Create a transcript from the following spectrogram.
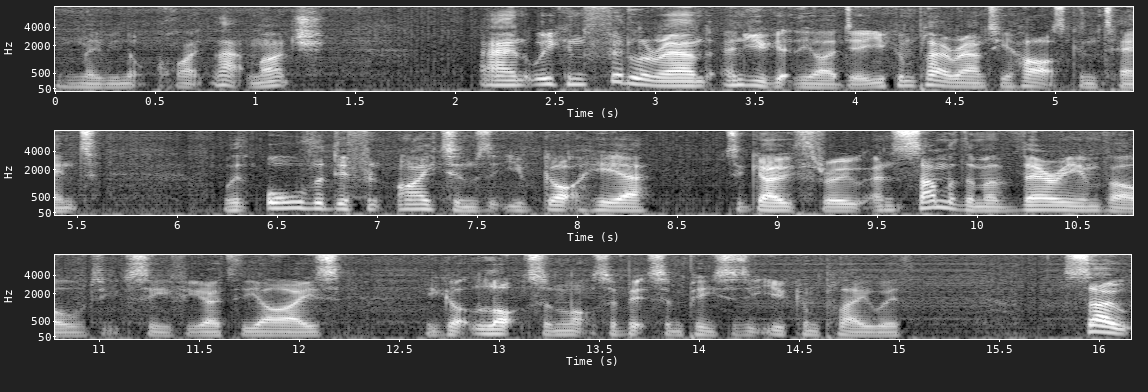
maybe not quite that much. And we can fiddle around and you get the idea. You can play around to your heart's content with all the different items that you've got here to go through and some of them are very involved. You see if you go to the eyes you've got lots and lots of bits and pieces that you can play with. So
